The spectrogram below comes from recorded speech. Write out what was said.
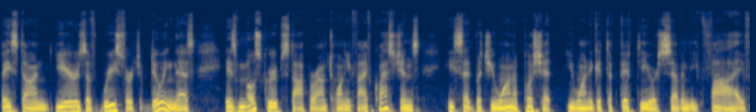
based on years of research of doing this is most groups stop around 25 questions. He said, but you want to push it. You want to get to 50 or 75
